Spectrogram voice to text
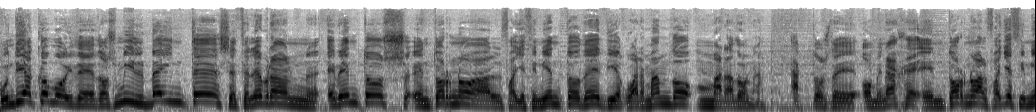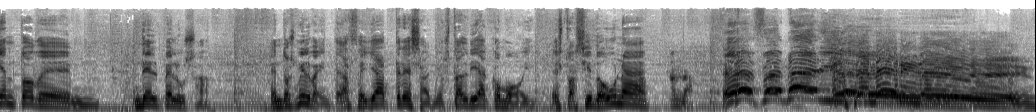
Un día como hoy de 2020 se celebran eventos en torno al fallecimiento de Diego Armando Maradona. Actos de homenaje en torno al fallecimiento de, del Pelusa. En 2020, hace ya tres años, tal día como hoy. Esto ha sido una... Anda. ¡Efeméride! ¡Efeméride!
